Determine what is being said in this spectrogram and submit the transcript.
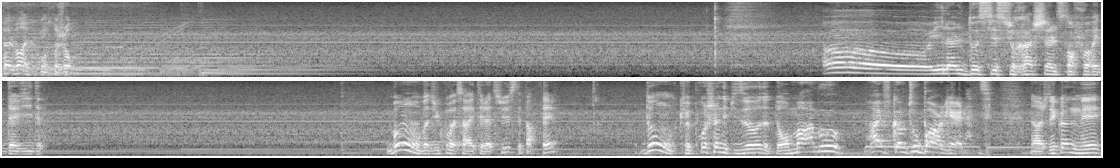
Pas le voir avec le contre-jour. Oh, il a le dossier sur Rachel, cet enfoiré de David. Bon, bah du coup on va s'arrêter là-dessus, c'est parfait. Donc, prochain épisode Dormammu, I've come to bargain. non, je déconne, mais...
